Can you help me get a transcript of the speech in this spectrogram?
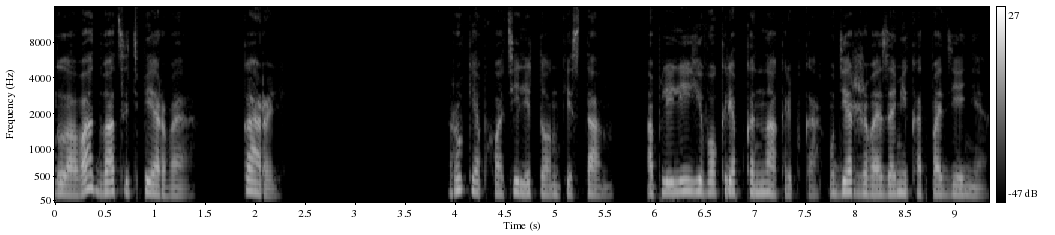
Глава 21. Кароль. Руки обхватили тонкий стан, оплели его крепко-накрепко, удерживая за миг от падения.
